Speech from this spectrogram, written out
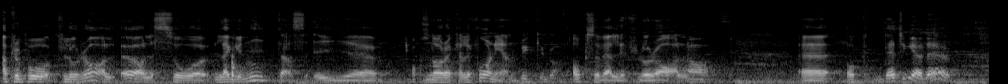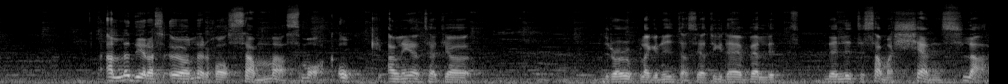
apropå floralöl så Lagunitas i eh, norra Kalifornien. Mycket bra. Också väldigt floral. Ja. Eh, och det tycker jag det är... Alla deras öler har samma smak och anledningen till att jag drar upp Lagunitas, så jag tycker det är väldigt, det är lite samma känsla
